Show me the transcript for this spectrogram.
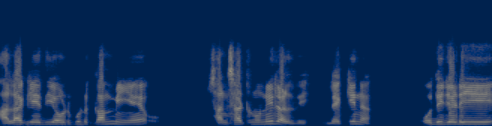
ਹਾਲਾਂਕਿ ਇਹਦੀ ਆਊਟਪੁੱਟ ਕਮ ਹੀ ਹੈ ਸਨਸੈਟ ਨੂੰ ਨਹੀਂ ਰਲਦੀ। ਲੇਕਿਨ ਉਹਦੀ ਜਿਹੜੀ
